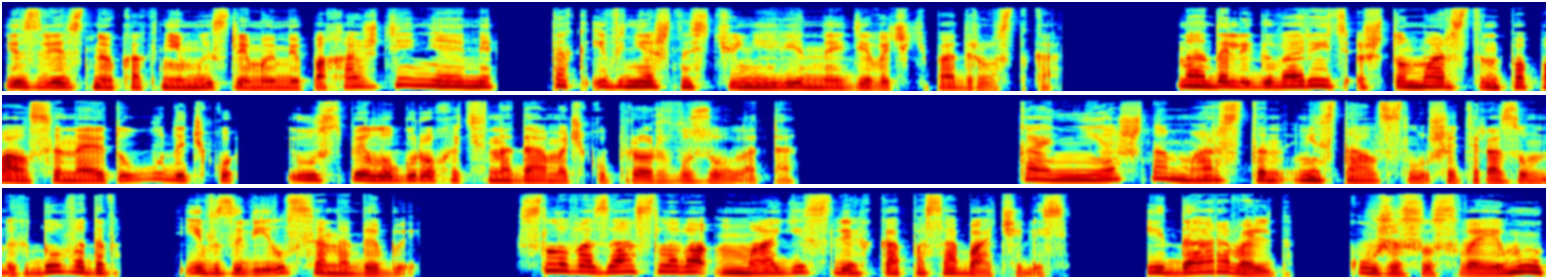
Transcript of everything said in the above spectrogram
известную как немыслимыми похождениями, так и внешностью невинной девочки-подростка. Надо ли говорить, что Марстон попался на эту удочку и успел угрохать на дамочку прорву золота? Конечно, Марстон не стал слушать разумных доводов и взвился на дыбы. Слово за слово маги слегка пособачились, и Дарвальд, к ужасу своему,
